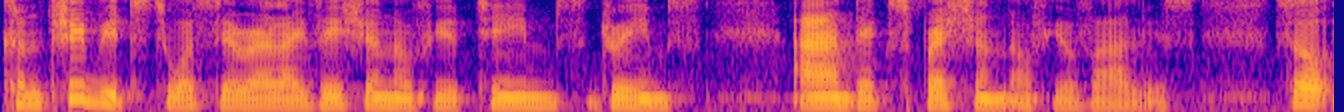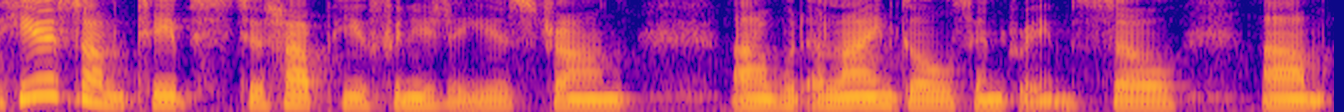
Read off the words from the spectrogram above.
contributes towards the realization of your team's dreams and the expression of your values. So, here are some tips to help you finish the year strong uh, with aligned goals and dreams. So, um,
